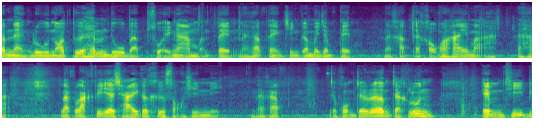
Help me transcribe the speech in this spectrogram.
ตำแหน่งรูน็อตเพื่อให้มันดูแบบสวยงามเหมือนเต็มนะครับ แต่จริงๆก็ไม่จำเป็นนะครับ แต่เขาก็ให้มานะฮะหลักๆที่จะใช้ก็คือ 2 ชิ้นนี้นะครับ เดี๋ยวผมจะเริ่มจากรุ่น MTB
